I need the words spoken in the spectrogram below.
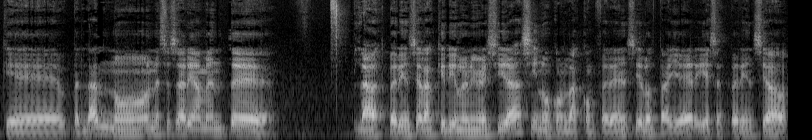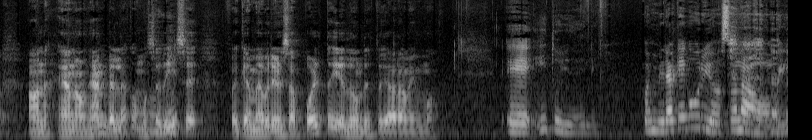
que, ¿verdad? No necesariamente la experiencia la adquirí en la universidad, sino con las conferencias y los talleres y esa experiencia on hand on hand, ¿verdad? Como se dice, fue que me abrió esas puertas y es donde estoy ahora mismo. Eh, ¿Y tú, Daily? Pues mira qué curioso, Naomi,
